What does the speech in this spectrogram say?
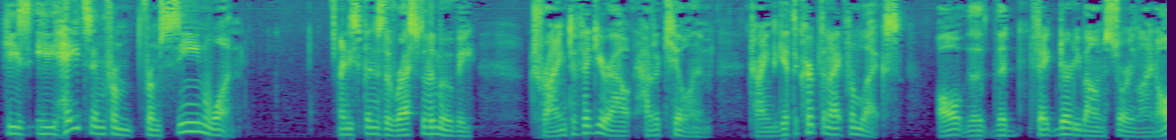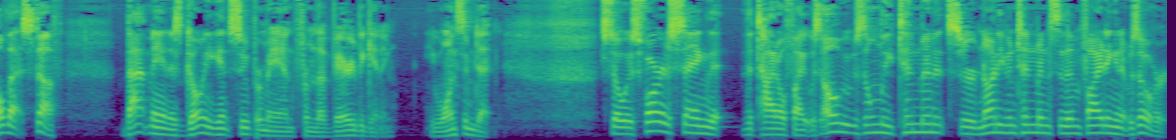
He's he hates him from from scene 1. And he spends the rest of the movie trying to figure out how to kill him, trying to get the kryptonite from Lex, all the the fake dirty bomb storyline, all that stuff. Batman is going against Superman from the very beginning. He wants him dead. So as far as saying that the title fight was, oh, it was only 10 minutes or not even 10 minutes of them fighting and it was over.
